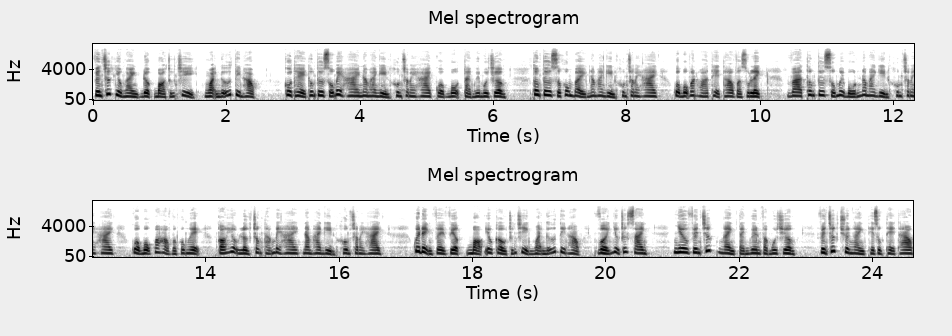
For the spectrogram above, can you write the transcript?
viên chức nhiều ngành được bỏ chứng chỉ ngoại ngữ tin học. Cụ thể, thông tư số 12 năm 2022 của Bộ Tài nguyên Môi trường, thông tư số 07 năm 2022 của Bộ Văn hóa Thể thao và Du lịch và thông tư số 14 năm 2022 của Bộ Khoa học và Công nghệ có hiệu lực trong tháng 12 năm 2022, quy định về việc bỏ yêu cầu chứng chỉ ngoại ngữ tin học với nhiều chức danh như viên chức ngành tài nguyên và môi trường, viên chức chuyên ngành thể dục thể thao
